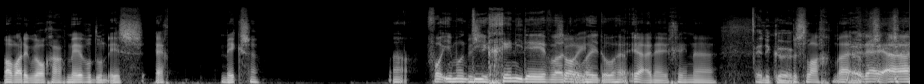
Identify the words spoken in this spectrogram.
maar wat ik wel graag meer wil doen, is echt mixen. Ja. Voor iemand die geen idee heeft waar, Sorry. je over hebt. Ja, nee, geen eh, In de keuken. beslag. Maar, Ja. nee, eh,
